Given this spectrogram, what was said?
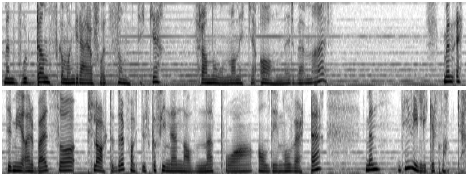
Men hvordan skal man greie å få et samtykke fra noen man ikke aner hvem er? Men etter mye arbeid så klarte dere faktisk å finne navnet på alle de involverte. Men de ville ikke snakke.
